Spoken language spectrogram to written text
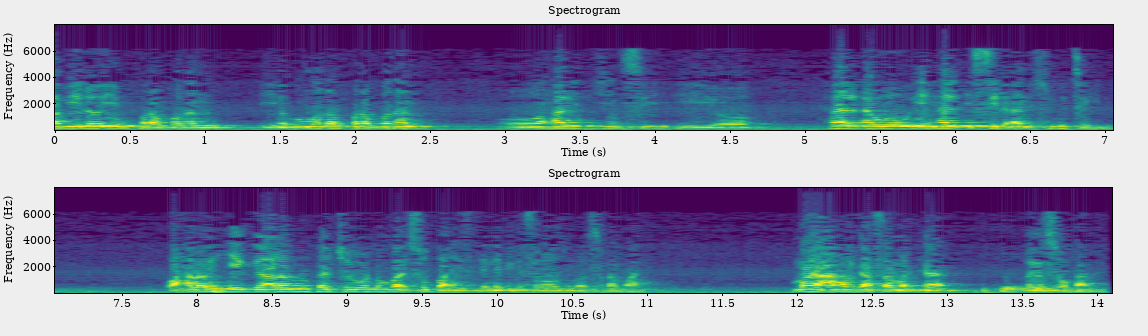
qabiilooyin fara badan iyo ummado fara badan oo hal jinsi iyo hal awow iyo hal isir aan isugu tegin. Waxala wixii gaalo dhulkaa joogo o dhan baa isu bahaystay nebiga salawatullahi waslamu caleyh magaca halkaasaa marka laga soo qaaday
